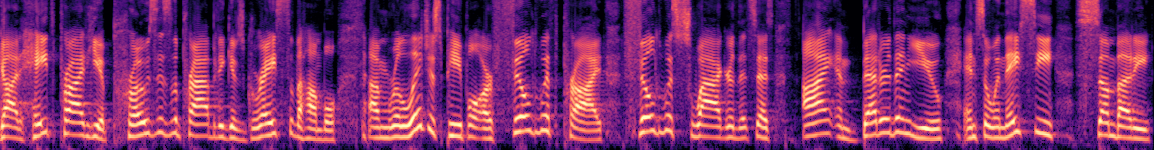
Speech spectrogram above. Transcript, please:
God hates pride, He opposes the proud, but He gives grace to the humble. Um, religious people are filled with pride, filled with swagger that says, I am better than you. And so, when they see somebody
